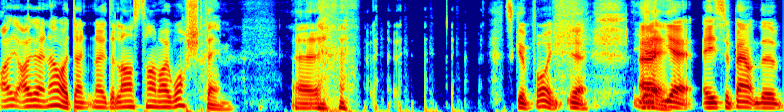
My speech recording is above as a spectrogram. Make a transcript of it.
I, I don't know. I don't know the last time I washed them. Uh, It's a good point. Yeah, Yeah. Uh, yeah. It's about the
